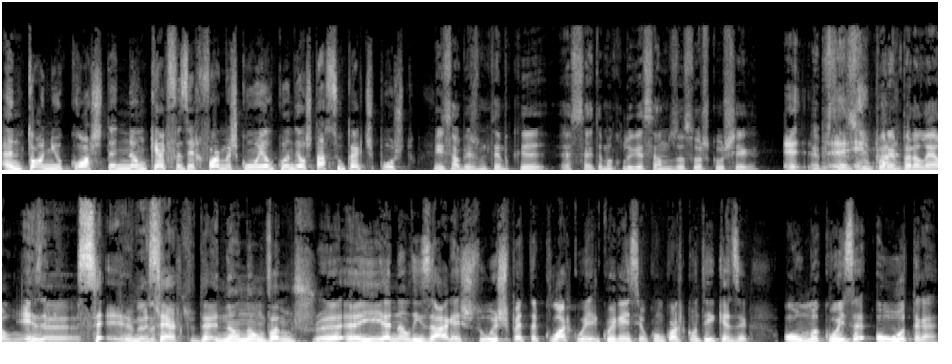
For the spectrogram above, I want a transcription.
António Costa não quer fazer reformas com ele quando ele está super disposto. Isso ao mesmo tempo que aceita uma coligação dos Açores com o Chega. É, é preciso é, pôr em paralelo. É, uh, certo, não, não vamos uh, aí analisar a sua espetacular coerência. Eu concordo contigo, quer dizer, ou uma coisa ou outra.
